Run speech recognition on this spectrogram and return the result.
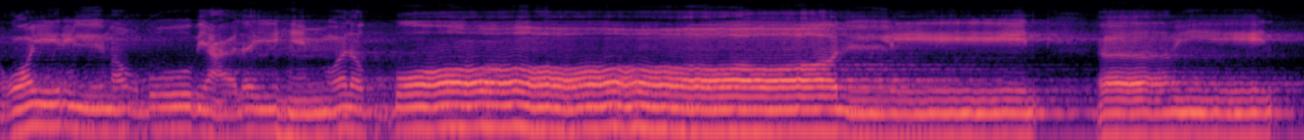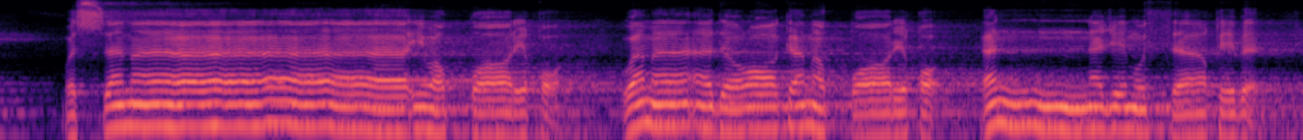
غير المغضوب عليهم ولا الضالين. آمين. والسماء والطارق وما أدراك ما الطارق النجم الثاقب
